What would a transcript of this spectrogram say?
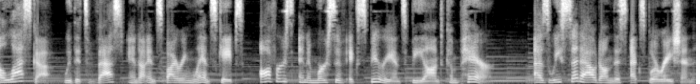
Alaska, with its vast and awe-inspiring landscapes, offers an immersive experience beyond compare. As we set out on this exploration,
